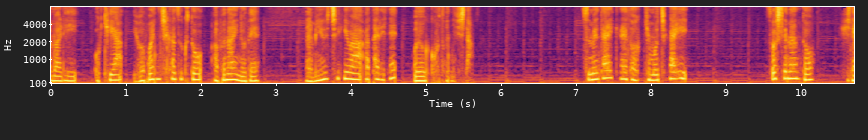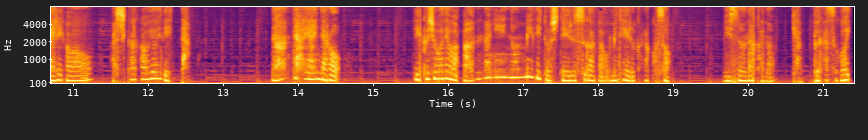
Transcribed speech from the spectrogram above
あまり沖や岩場に近づくと危ないので、波打ち際あたりで泳ぐことにした。冷たいけれど気持ちがいい。そしてなんと、左側をアシカが泳いでいった。なんて早いんだろう。陸上ではあんなにのんびりとしている姿を見ているからこそ、水の中のギャップがすごい。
